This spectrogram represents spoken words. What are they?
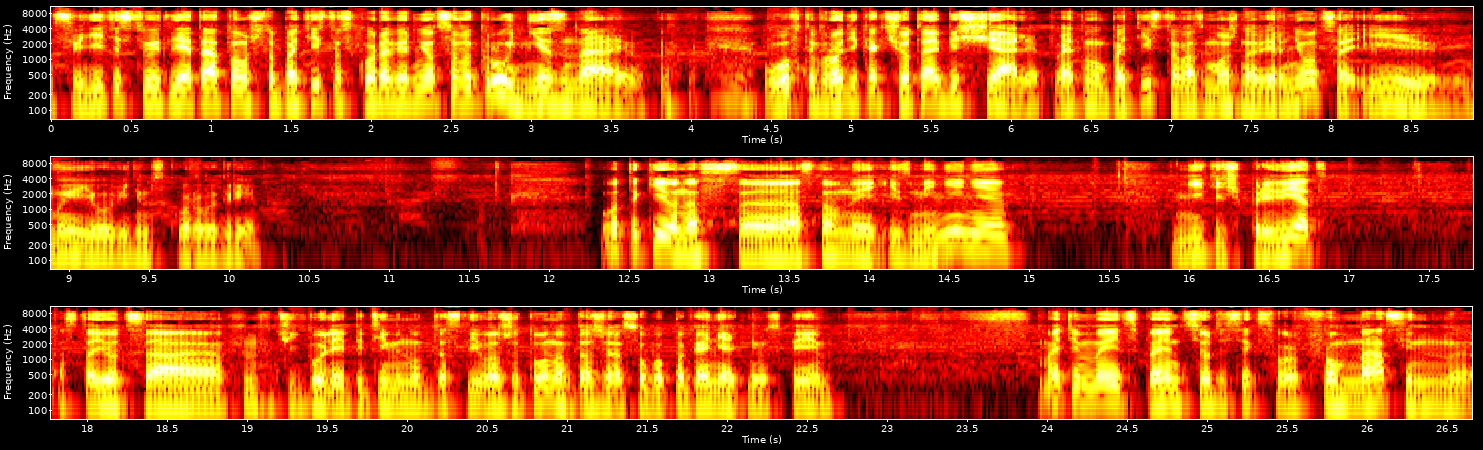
Свидетельствует ли это о том, что Батиста скоро вернется в игру? Не знаю. Лофты вроде как что-то обещали, поэтому Батиста, возможно, вернется, и мы его увидим скоро в игре. Вот такие у нас э, основные изменения. Никич, привет. Остается чуть более 5 минут до слива жетонов, даже особо погонять не успеем. My teammate spent 36 for, from nothing.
